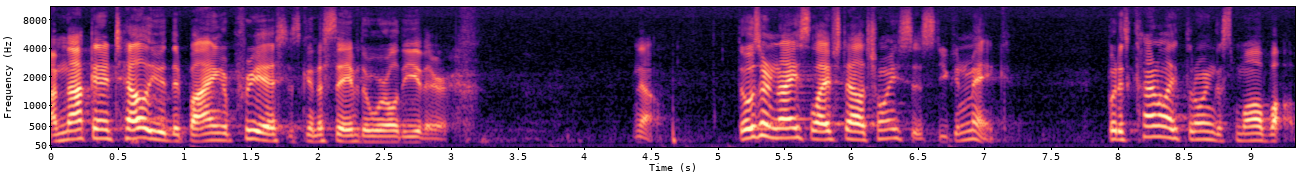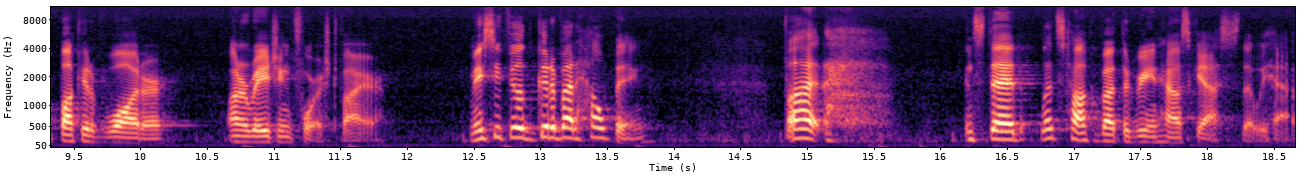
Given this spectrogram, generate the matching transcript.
I'm not going to tell you that buying a Prius is going to save the world either. No. Those are nice lifestyle choices you can make. But it's kind of like throwing a small bu bucket of water on a raging forest fire. Makes you feel good about helping. But instead, let's talk about the greenhouse gases that we have,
